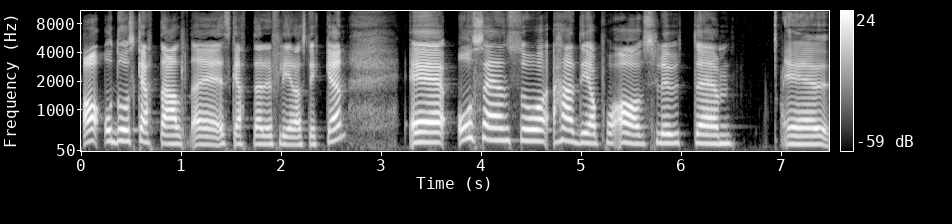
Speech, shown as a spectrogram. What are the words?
Ja, och då skrattade, allt, äh, skrattade flera stycken. Eh, och sen så hade jag på avslut eh, Eh,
